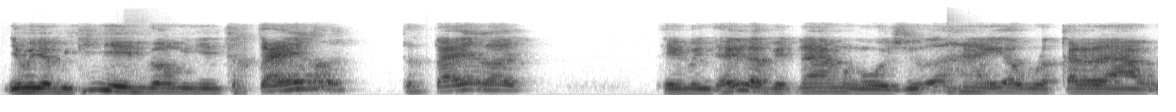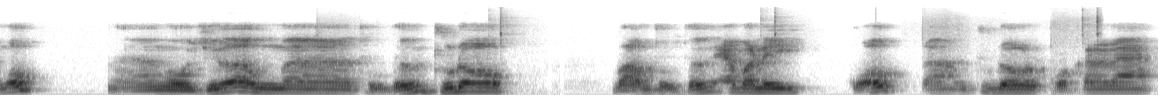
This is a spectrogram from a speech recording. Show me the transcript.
nhưng bây giờ mình chỉ nhìn vào mình nhìn thực tế thôi thực tế thôi. Thì mình thấy là Việt Nam ngồi giữa hai ông là Canada và Úc à, ngồi giữa ông uh, thủ tướng Trudeau và ông thủ tướng Albany của Úc đó, ông Trudeau là của Canada.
